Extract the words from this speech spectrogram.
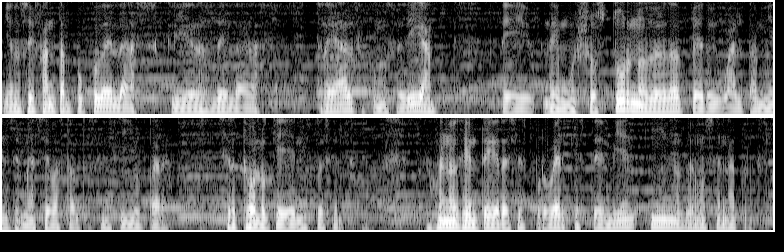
Yo no soy fan tampoco de las clears de las trials como se diga de, de, muchos turnos verdad pero igual también se me hace bastante sencillo para hacer todo lo que hay en esta semana. Pero bueno gente gracias por ver que estén bien y nos vemos en la próxima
